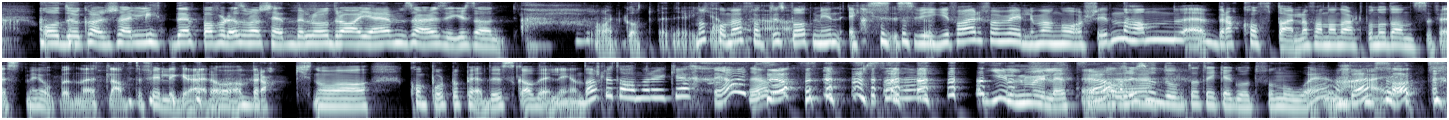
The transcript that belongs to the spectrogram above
og du kanskje er litt deppa for det som har skjedd, eller å dra hjem, så er det sikkert sånn ah, Det har vært godt med en røyk Nå kom jeg faktisk på at min eks-svigerfar for veldig mange år siden han eh, brakk hofta, eller noe, for han hadde vært på noe dansefest med jobben, et eller annet til fyllegreier, og brakk noe, kom på ortopedisk avdeling. Da slutta han å røyke. Ja, ikke sant? Gyllen mulighet. Er aldri så dumt at det ikke er godt for noe. Ja. Det er sant.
